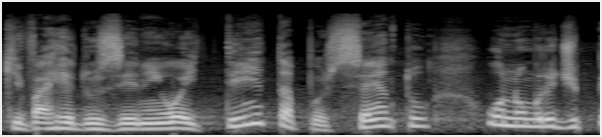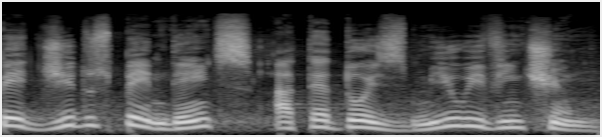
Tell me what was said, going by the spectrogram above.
que vai reduzir em 80% o número de pedidos pendentes até 2021.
